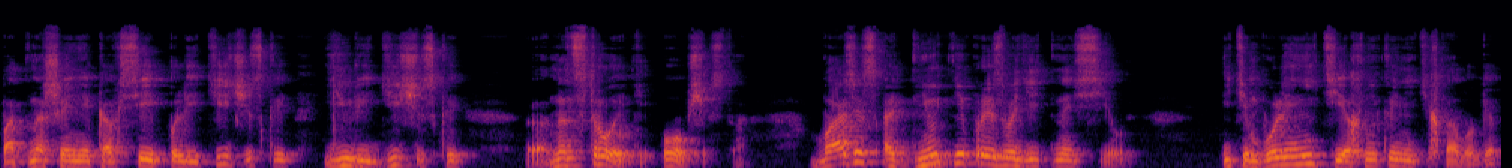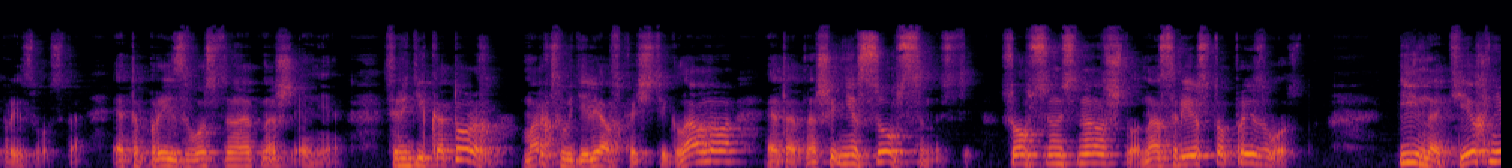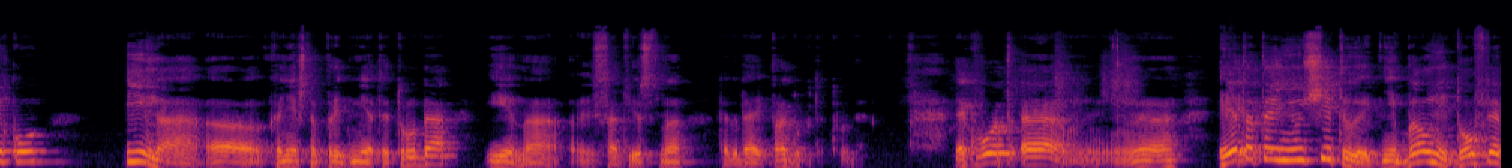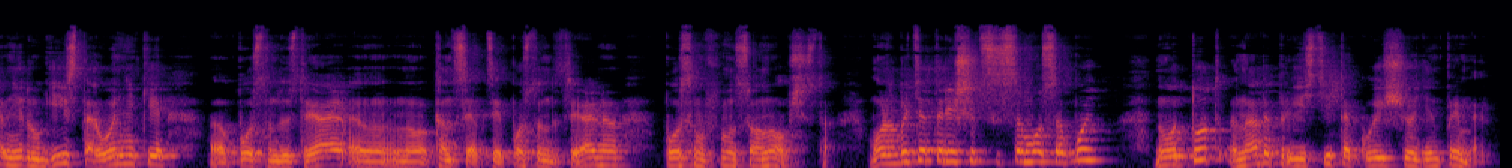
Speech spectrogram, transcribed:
по отношению ко всей политической, юридической надстройке общества. Базис отнюдь не производительной силы. И тем более не техника и не технология производства. Это производственные отношения среди которых Маркс выделял в качестве главного это отношение собственности. Собственность на что? На средства производства. И на технику, и на, э, конечно, предметы труда, и на, соответственно, тогда и продукты труда. Так вот, э, э, это-то и не учитывает ни Белл, ни Тофлер, ни другие сторонники постиндустриальной концепции постиндустриального постинформационного общества. Может быть, это решится само собой? Но вот тут надо привести такой еще один пример.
